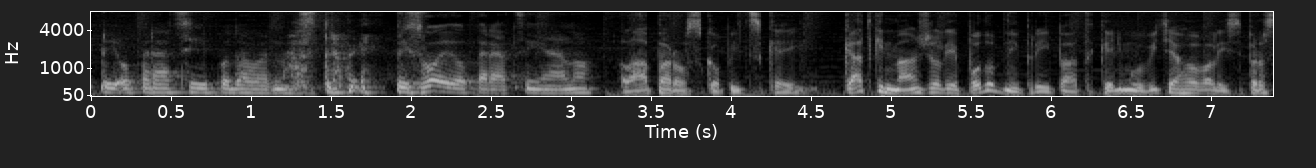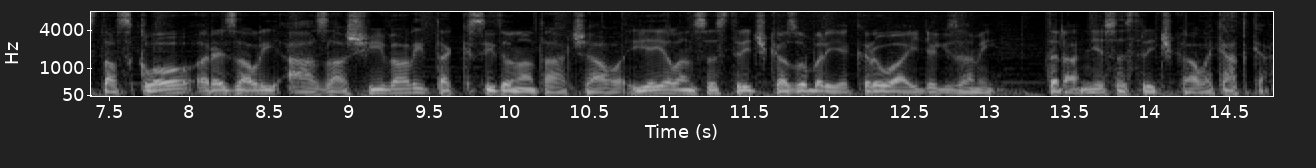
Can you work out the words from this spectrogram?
pri operácii podávať nástroje. Pri svojej operácii, áno. Laparoskopickej. Katkin manžel je podobný prípad. Keď mu vyťahovali z prsta sklo, rezali a zašívali, tak si to natáčal. Jej len sestrička zoberie krv a ide k zemi. Teda nie sestrička, ale Katka.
